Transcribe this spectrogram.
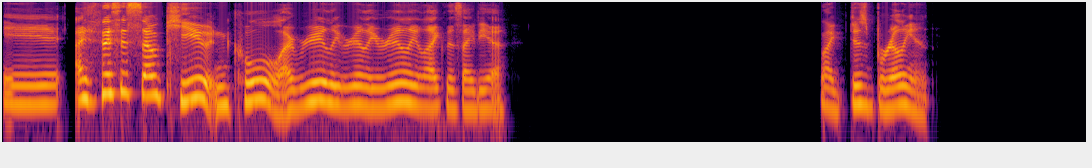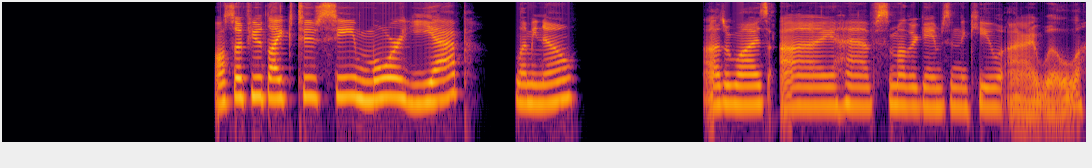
It, I, this is so cute and cool. I really, really, really like this idea. Like, just brilliant. Also, if you'd like to see more Yap, let me know. Otherwise, I have some other games in the queue I will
